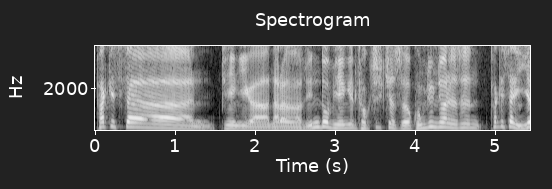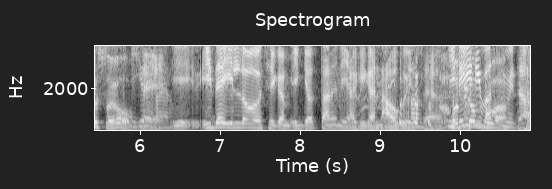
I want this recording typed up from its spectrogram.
파키스탄 비행기가 날아가가지고 인도 비행기를 격추시켜서 공중전에서는 파키스탄이 이겼어요. 이겼어요. 네, 2대 1로 지금 이겼다는 이야기가 나오고 있어요. 이대 어떻게 일이 하면 좋아? 맞습니다.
